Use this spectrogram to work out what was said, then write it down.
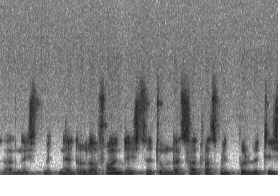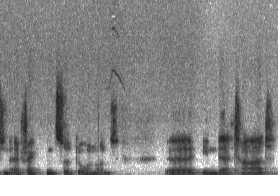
Das hat nichts mit nett oder freundlich zu tun. Das hat was mit politischen Effekten zu tun. Und äh, in der Tat,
